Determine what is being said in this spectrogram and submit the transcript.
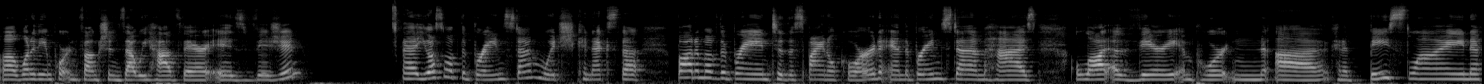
Uh, one of the important functions that we have there is vision. Uh, you also have the brainstem, which connects the bottom of the brain to the spinal cord, and the brainstem has a lot of very important uh, kind of baseline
